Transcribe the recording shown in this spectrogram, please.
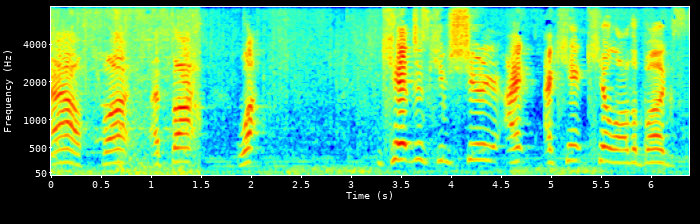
Ow, fuck. I thought. What? You can't just keep shooting. I, I can't kill all the bugs.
